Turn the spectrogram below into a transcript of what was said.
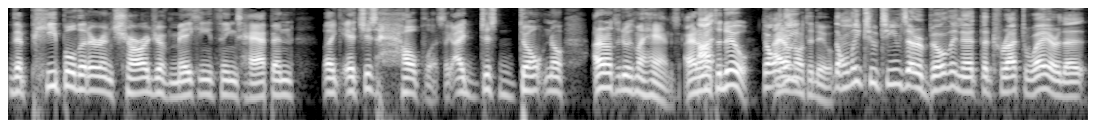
the people that are in charge of making things happen like it's just helpless like i just don't know i don't know what to do with my hands i don't know I- what to do The i don't know what to do The only two teams that are building it the correct way are the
